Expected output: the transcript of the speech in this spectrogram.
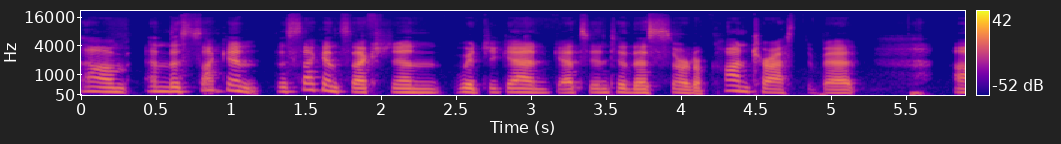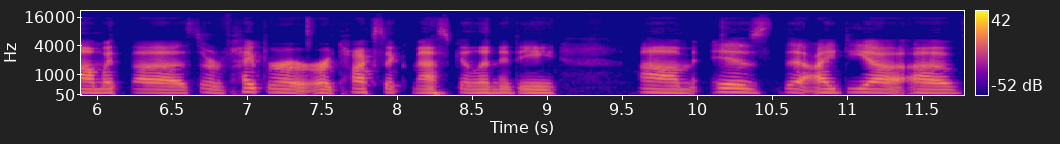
Um, and the second the second section, which again gets into this sort of contrast a bit um, with the sort of hyper or toxic masculinity, um, is the idea of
